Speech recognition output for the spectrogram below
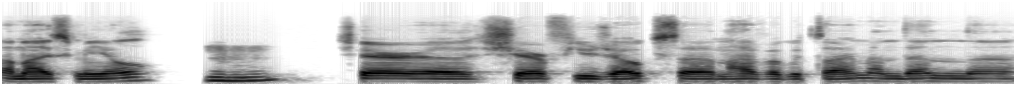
a nice meal, hmm share uh, share a few jokes, and have a good time, and then uh,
